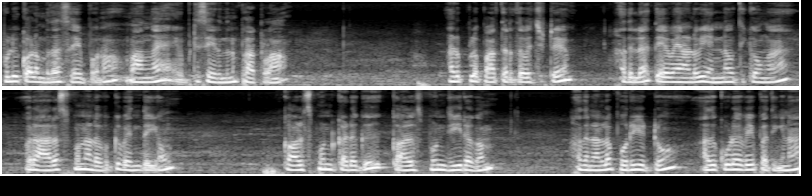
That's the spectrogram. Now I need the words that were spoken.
புளிக்குழம்பு தான் செய்ய போகிறோம் வாங்க எப்படி செய்கிறதுன்னு பார்க்கலாம். அடுப்பில் பாத்திரத்தை வச்சுட்டு அதில் தேவையான அளவு எண்ணெய் ஊற்றிக்கோங்க ஒரு அரை ஸ்பூன் அளவுக்கு வெந்தயம் கால் ஸ்பூன் கடுகு கால் ஸ்பூன் ஜீரகம். அது நல்லா பொரியட்டும். அது கூடவே பார்த்திங்கன்னா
